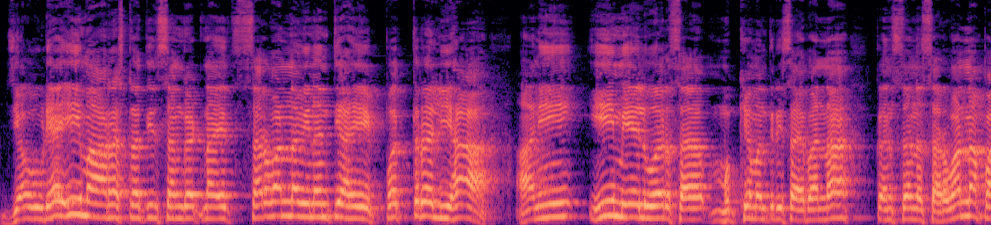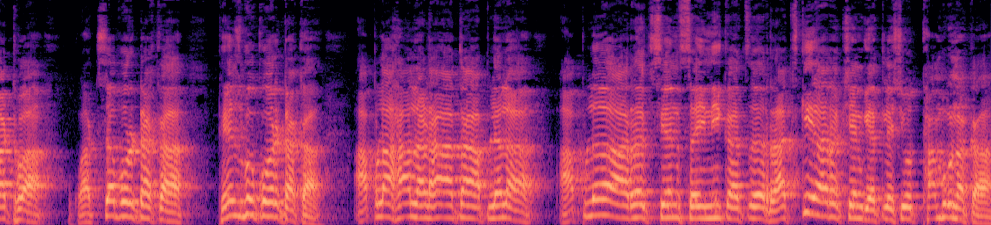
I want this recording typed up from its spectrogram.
जेवढ्याही महाराष्ट्रातील संघटना आहेत सर्वांना विनंती आहे पत्र लिहा आणि ईमेलवर सा मुख्यमंत्री साहेबांना कन्सर्न सर्वांना पाठवा व्हॉट्सअपवर टाका. फेसबुकवर टाका. आपला हा लढा आता आपल्याला आपलं आरक्षण सैनिकाचं राजकीय आरक्षण घेतल्याशिवाय थांबू नका.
